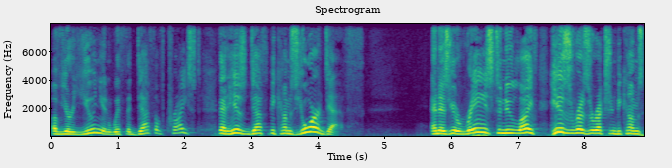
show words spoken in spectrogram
of your union with the death of Christ, that his death becomes your death. And as you're raised to new life, his resurrection becomes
